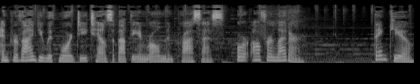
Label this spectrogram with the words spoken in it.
and provide you with more details about the enrollment process or offer letter. Thank you.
